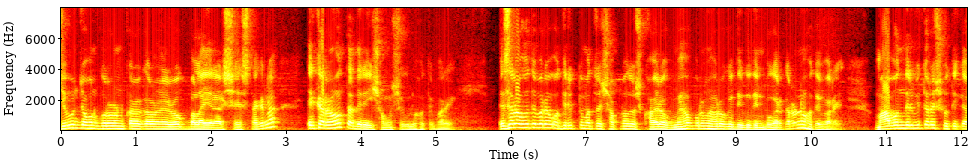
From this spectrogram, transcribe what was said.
জীবনযাপন গ্রহণ করার কারণে রোগ বালাই এর আর শেষ থাকে না, এ কারণেও তাদের এই সমস্যাগুলো হতে পারে। এছাড়াও হতে পারে অতিরিক্ত মাত্রায় স্বপ্নদোষ, ক্ষয়রোগ মেহপরমেহ রোগে দীর্ঘদিন ভোগার কারণেও হতে পারে। মা বোনদের ভিতরে সতিকা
